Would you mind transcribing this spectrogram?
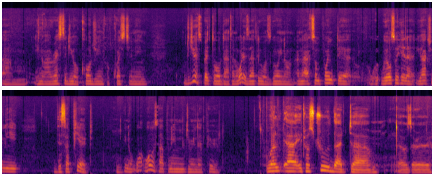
um, you know arrested you or called you in for questioning. Did you expect all that, and what exactly was going on? And at some point, there, we also hear that you actually disappeared. You know what, what was happening during that period? Well, uh, it was true that um, I was uh,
